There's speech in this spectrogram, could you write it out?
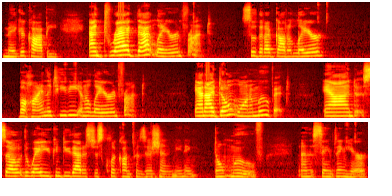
make a copy, and drag that layer in front so that I've got a layer behind the TV and a layer in front and I don't want to move it. And so the way you can do that is just click on position, meaning don't move. And the same thing here,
